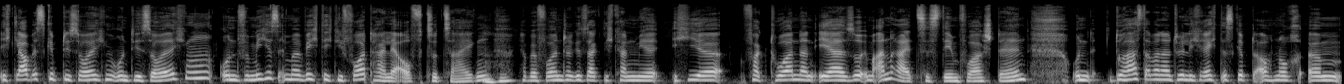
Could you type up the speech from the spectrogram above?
Ich glaube, es gibt die solchen und die solchen. Und für mich ist immer wichtig, die Vorteile aufzuzeigen. Mhm. Ich habe ja vorhin schon gesagt, ich kann mir hier Faktoren dann eher so im Anreizsystem vorstellen. Und du hast aber natürlich recht, es gibt auch noch ähm,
